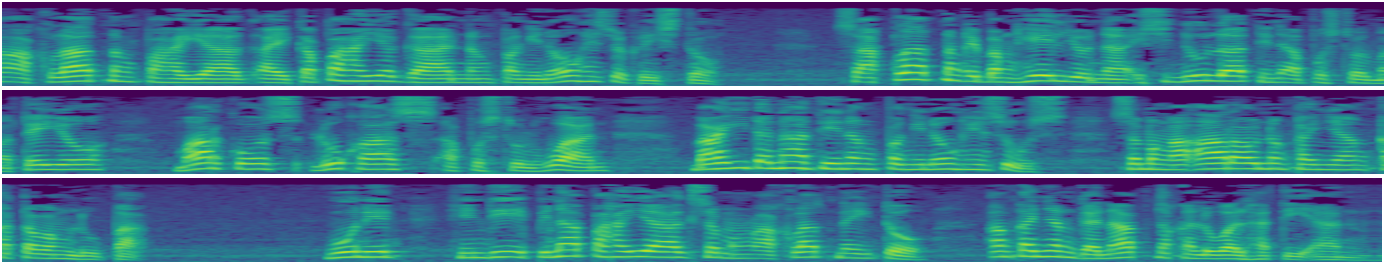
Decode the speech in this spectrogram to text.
Ang aklat ng pahayag ay kapahayagan ng Panginoong Heso Kristo. Sa aklat ng Ebanghelyo na isinulat ni Apostol Mateo, Marcos, Lucas, Apostol Juan, makikita natin ang Panginoong Hesus sa mga araw ng kanyang katawang lupa. Ngunit hindi ipinapahayag sa mga aklat na ito ang kanyang ganap na kaluwalhatian.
